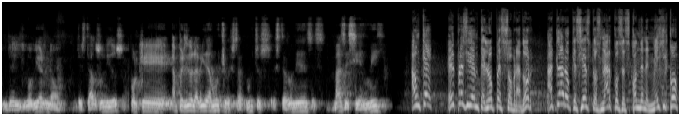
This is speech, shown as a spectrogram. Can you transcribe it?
del gobierno de Estados Unidos porque han perdido la vida muchos, muchos estadounidenses, más de 100 mil. Aunque el presidente López Obrador aclaró que si estos narcos se esconden en México,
